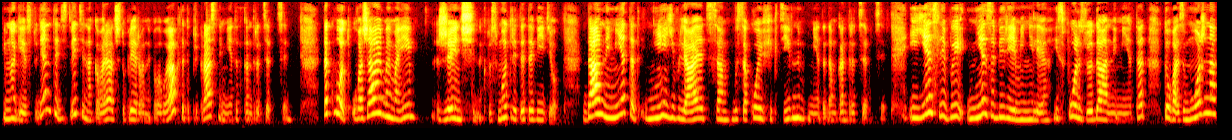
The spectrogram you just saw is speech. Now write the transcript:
И многие студенты действительно говорят, что прерванный половой акт – это прекрасный метод контрацепции. Так вот, уважаемые мои женщины, кто смотрит это видео. Данный метод не является высокоэффективным методом контрацепции. И если вы не забеременели, используя данный метод, то, возможно,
